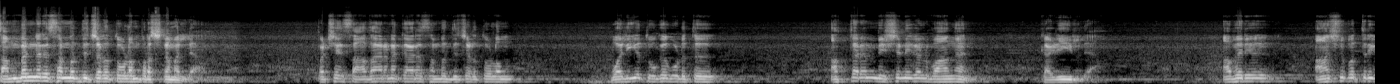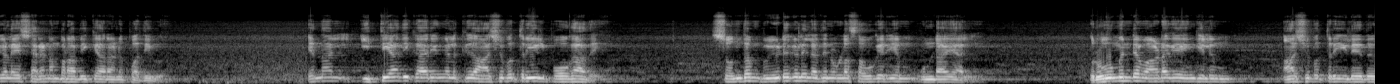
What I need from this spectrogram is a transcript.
സമ്പന്നരെ സംബന്ധിച്ചിടത്തോളം പ്രശ്നമല്ല. പക്ഷേ സാധാരണക്കാരെ സംബന്ധിച്ചിടത്തോളം വലിയ തുക കൊടുത്ത് അത്തരം മെഷീനുകൾ വാങ്ങാൻ കഴിയില്ല. അവർ ആശുപത്രികളെ ശരണം പ്രാപിക്കാറാണ് പതിവ്. എന്നാൽ ഇത്യാദി കാര്യങ്ങൾക്ക് ആശുപത്രിയിൽ പോകാതെ സ്വന്തം വീടുകളിൽ അതിനുള്ള സൗകര്യം ഉണ്ടായാൽ റൂമിന്റെ വാടകയെങ്കിലും ആശുപത്രിയിലേത്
